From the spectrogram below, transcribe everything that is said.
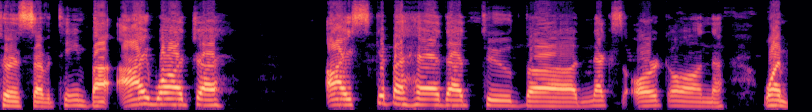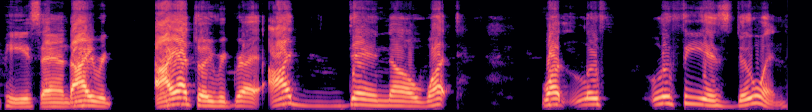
turned 17, but I watch. Uh, I skip ahead uh, to the next arc on One Piece, and I re- I actually regret. I didn't know what what Luffy, Luffy is doing,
